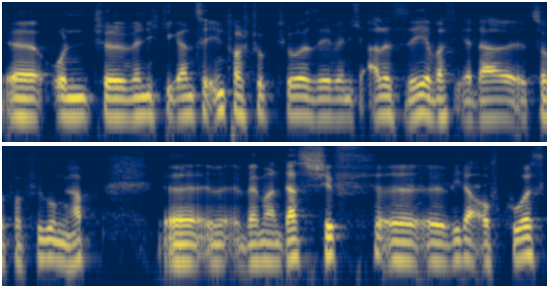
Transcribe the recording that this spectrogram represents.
Äh, und äh, wenn ich die ganze Infrastruktur sehe, wenn ich alles sehe, was ihr da zur Verfügung habt, wenn man das Schiff wieder auf Kurs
